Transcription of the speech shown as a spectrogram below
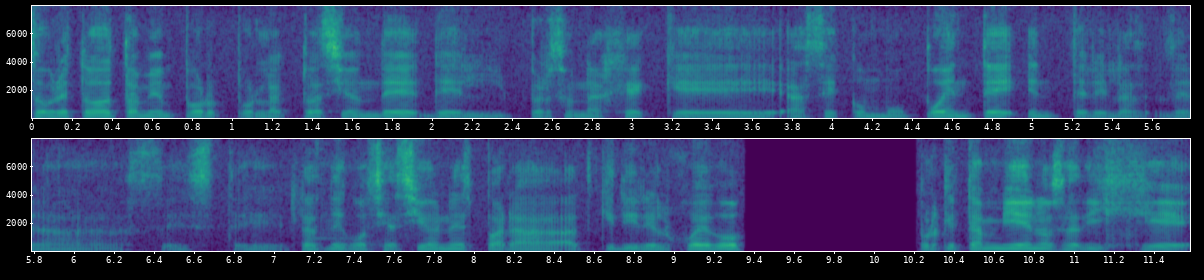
Sobre todo también por, por la actuación de, del personaje que hace como puente entre las, las, este, las negociaciones para adquirir el juego porque también, o sea, dije,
